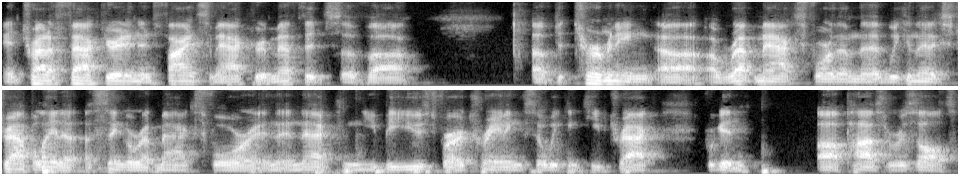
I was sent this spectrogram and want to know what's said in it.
and try to factor in and find some accurate methods of, uh, of determining uh, a rep max for them that we can then extrapolate a, a single rep max for, and, and that can be used for our training so we can keep track. If we're getting uh, positive results.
